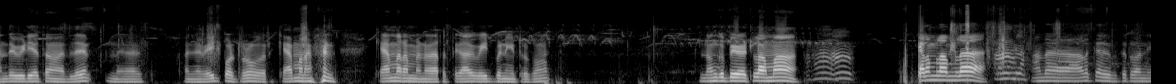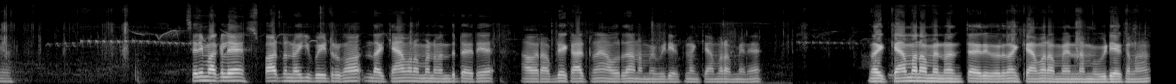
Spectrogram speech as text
அந்த வீடியோ தான் வருது. இந்த கொஞ்சம் வெயிட் பண்ணுறோம் ஒரு கேமராமேன் கேமராமேன் வரத்துக்காக வெயிட் பண்ணிகிட்ருக்கோம் நொங்கு போய் வெட்டலாமா? கிளம்பலாம்ல? அந்த அழுக்க எடுத்துகிட்டு வந்தீங்க சரி மக்களே ஸ்பாட்டை நோக்கி போயிட்டுருக்கோம். இந்த கேமராமேன் வந்துட்டார். அவர் அப்படியே காட்டுறேன். அவர் தான் நம்ம வீடியோக்கெலாம் கேமராமேனு இந்த கேமராமேன் வந்துட்டார். இவர் தான் கேமராமேன் நம்ம வீடியோக்கெல்லாம்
